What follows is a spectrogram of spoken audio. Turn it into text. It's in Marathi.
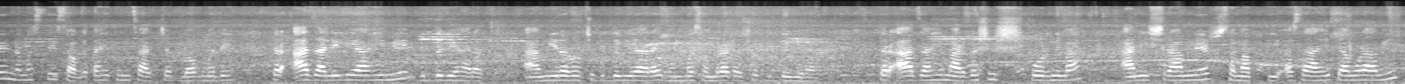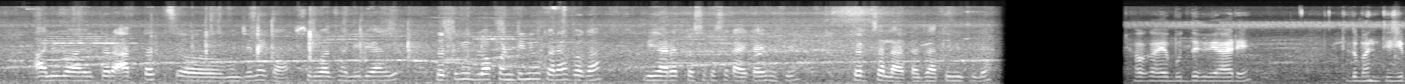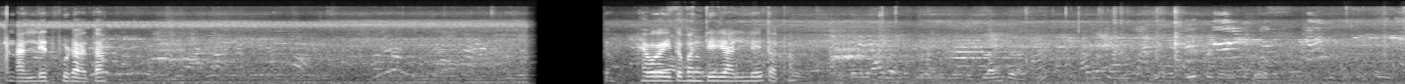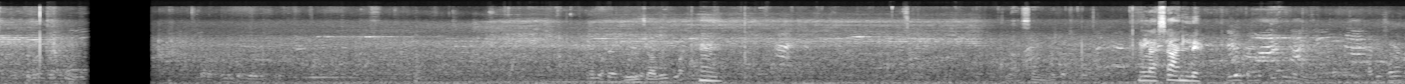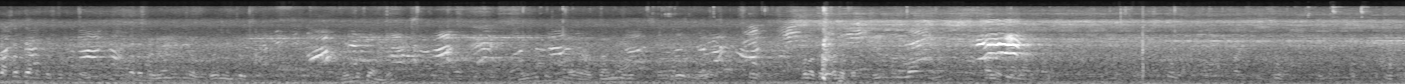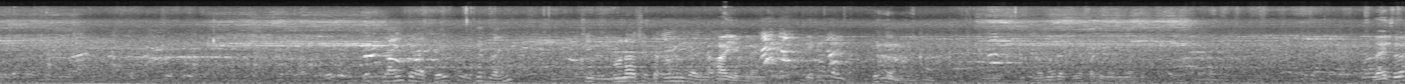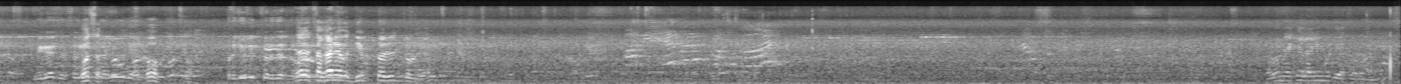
नमस्ते. स्वागत आहे तुमचं आजच्या ब्लॉगमध्ये. तर आज आलेली आहे मी बुद्धविहारात. मीरा रोडचे बुद्धविहार आहे. धम्मसम्राट अशोक बुद्धविहार. तर आज आहे मार्गशीर्ष पौर्णिमा आणि श्रामनेर समाप्ती. असं आहे. त्यामुळं आम्ही आलेलो आहे. तर आत्ताच म्हणजे नाही का सुरुवात झालेली आहे. तर तुम्ही ब्लॉग कंटिन्यू करा. बघा विहारात कसं कसं काय काय होते. तर चला आता जाते मी पुढे. बघा काय बुद्धविहार आहे. तिथं भंतीजी पण आलेले आहेत पुढं आता. हे बघा इथं भंतेजी आलेले आहेत आता. ग्लास आणले. हा एक लाईन जायचं हो सगळं सर। प्रज्वलित हो द्या. प्रज्वलित करू द्या सगळ्यांनी दीप प्रज्वलित द्या. सर्वांनी एका लाईनमध्ये या सर्वांनी.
